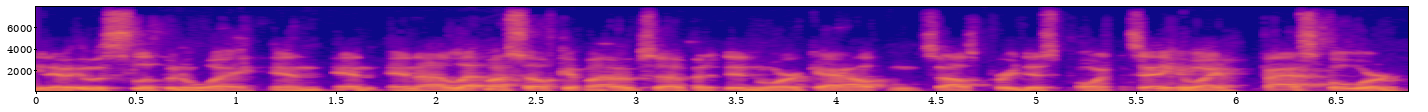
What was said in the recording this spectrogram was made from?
you know, it was slipping away. And, and, and I let myself get my hopes up and it didn't work out. And so I was pretty disappointed. So anyway, fast forward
